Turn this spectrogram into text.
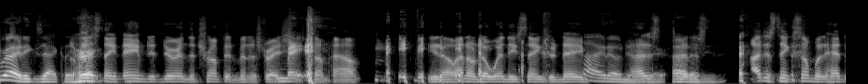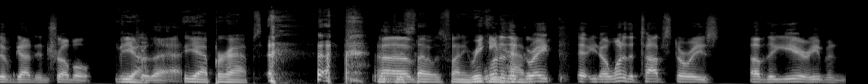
right, exactly. Unless they named it during the Trump administration May- somehow. Maybe. You know, I don't know when these things are named. I don't know. I just- I I don't just- either. I just think someone had to have gotten in trouble Yeah. for that. Yeah, perhaps. I Uh, just thought it was funny. Wreaking one of the havoc. great, you know, one of the top stories of the year, even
